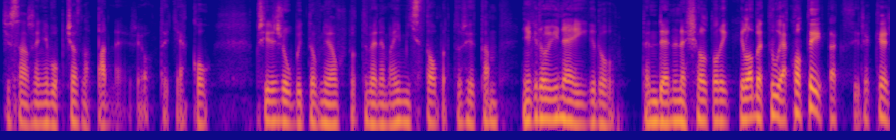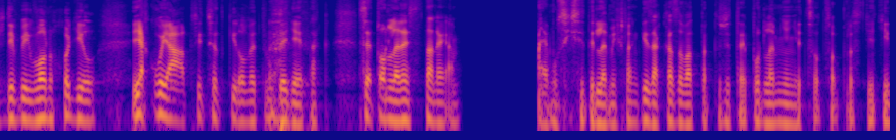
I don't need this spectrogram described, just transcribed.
tě samozřejmě občas napadne, že jo. Teď jako přijdeš do ubytovny a už pro tebe nemají místo, protože je tam někdo jiný, kdo ten den nešel tolik kilometrů jako ty, tak si řekneš, kdyby on chodil jako já 30 kilometrů denně, tak se tohle nestane. A musíš si tyhle myšlenky zakazovat, protože to je podle mě něco, co prostě ti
